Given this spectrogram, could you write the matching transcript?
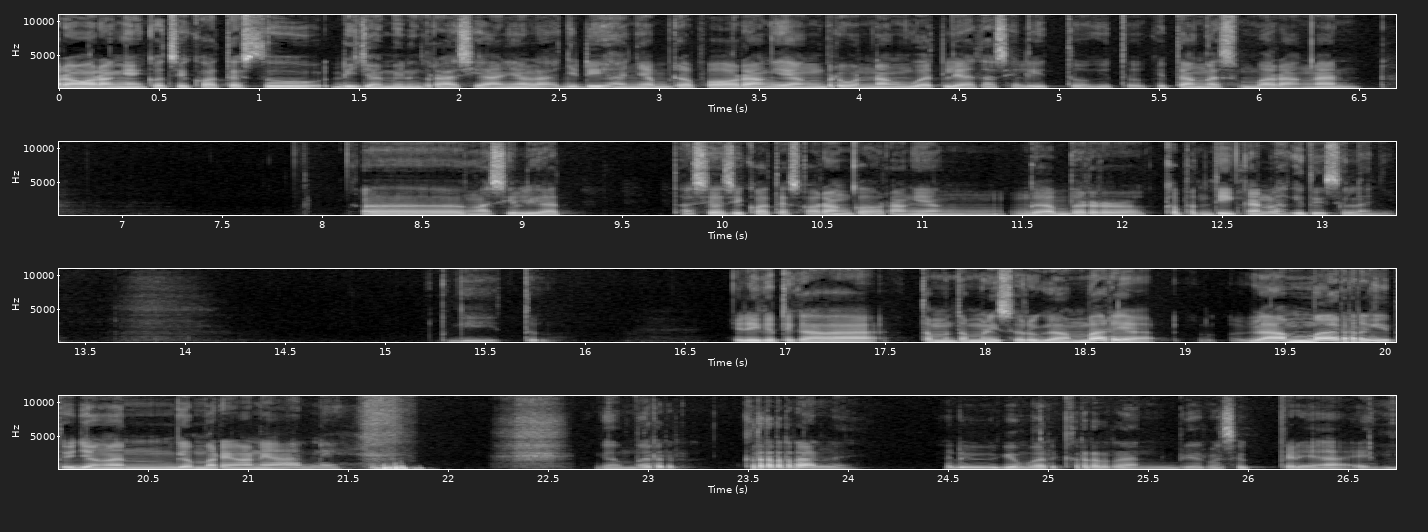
orang-orang yang ikut psikotes tuh dijamin kerahasiaannya lah. Jadi hanya beberapa orang yang berwenang buat lihat hasil itu gitu. Kita nggak sembarangan uh, ngasih lihat hasil psikotes orang ke orang yang nggak berkepentingan lah gitu istilahnya. Begitu. Jadi ketika teman-teman disuruh gambar ya gambar gitu. Jangan gambar yang aneh-aneh. Gambar keren aduh gambar keren biar masuk PDAM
